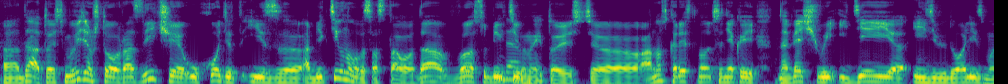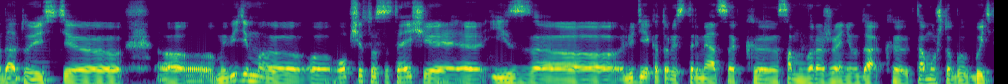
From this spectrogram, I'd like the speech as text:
А, да, то есть мы видим, что различие уходит из объективного состава, да, в субъективный. Да. То есть э, оно скорее становится некой навязчивой идеей индивидуализма, да, mm-hmm. то есть э, э, мы видим общество, состоящее из людей, которые стремятся к самовыражению, да, к тому, чтобы быть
